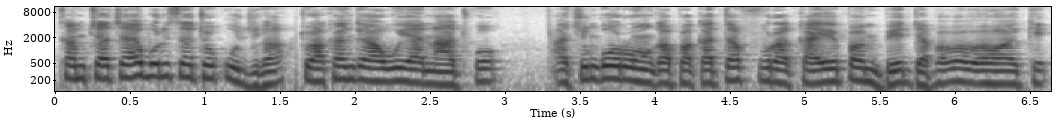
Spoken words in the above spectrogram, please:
Kamuchacha aiburisa tokudya toakanga auya natwo achingoronga pakatafura kaive pamubhedha pababa vake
